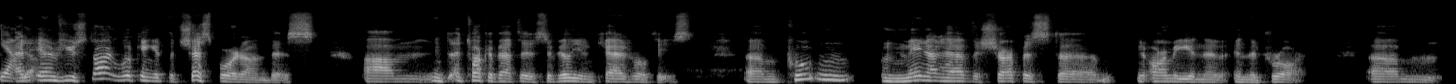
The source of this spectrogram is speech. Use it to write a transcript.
yeah. And, and if you start looking at the chessboard on this, um, and- and talk about the civilian casualties, um, Putin may not have the sharpest, um, you know, army in the, in the drawer. Um,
